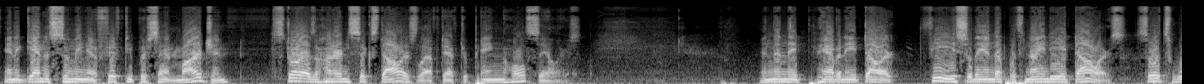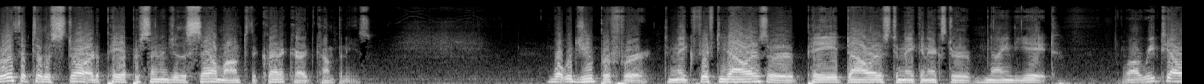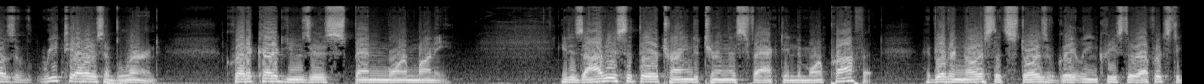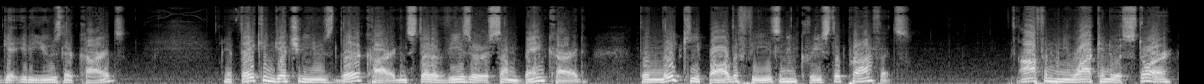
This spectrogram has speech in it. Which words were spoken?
and again assuming a 50% margin, store has $106 left after paying the wholesalers. And then they have an $8 fee, so they end up with $98. So it's worth it to the store to pay a percentage of the sale amount to the credit card companies. What would you prefer, to make $50 or pay $8 to make an extra 98? Well, retailers have, retailers have learned credit card users spend more money. It is obvious that they are trying to turn this fact into more profit. Have you ever noticed that stores have greatly increased their efforts to get you to use their cards? If they can get you to use their card instead of Visa or some bank card, then they keep all the fees and increase their profits. Often when you walk into a store,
